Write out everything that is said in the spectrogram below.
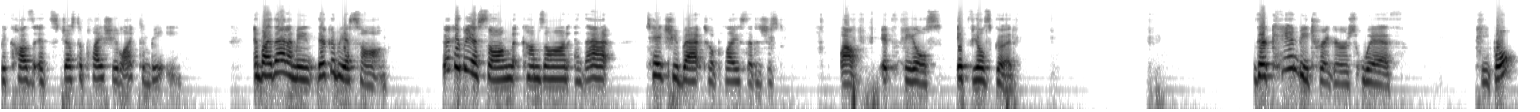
because it's just a place you like to be. And by that, I mean, there could be a song. There could be a song that comes on and that takes you back to a place that is just, wow, it feels, it feels good. There can be triggers with people,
